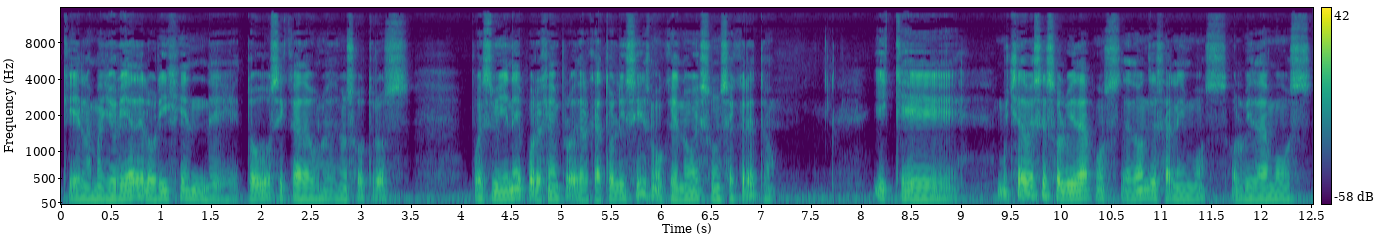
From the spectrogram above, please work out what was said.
que la mayoría del origen de todos y cada uno de nosotros pues viene, por ejemplo, del catolicismo, que no es un secreto, y que muchas veces olvidamos de dónde salimos, olvidamos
